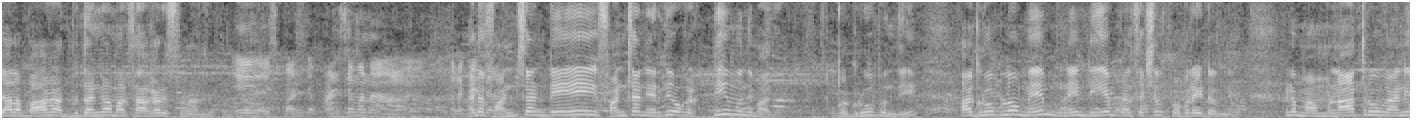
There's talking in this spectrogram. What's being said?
చాలా బాగా అద్భుతంగా మాకు సహకరిస్తున్నారు అంటే? ఫండ్స్ అంటే ఈ ఫండ్స్ అనేది ఒక టీం ఉంది మాది ఒక గ్రూప్ ఉంది. ఆ గ్రూప్లో మేము నేను డిఎం కన్స్ట్రక్షన్స్ ప్రొపరేటర్ని అంటే మా నా త్రూ కానీ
